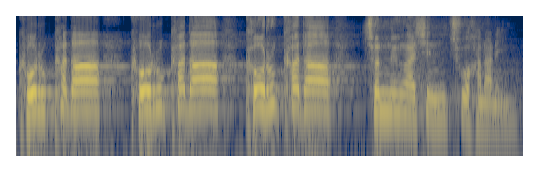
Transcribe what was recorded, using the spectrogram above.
거룩하다, 거룩하다, 거룩하다, 전능하신 주 하나님.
